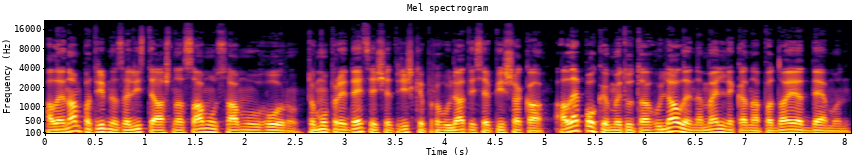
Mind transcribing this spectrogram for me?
Але нам потрібно залізти аж на саму саму гору, тому прийдеться ще трішки прогулятися пішака. Але поки ми тут гуляли, на мельника нападає демон,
